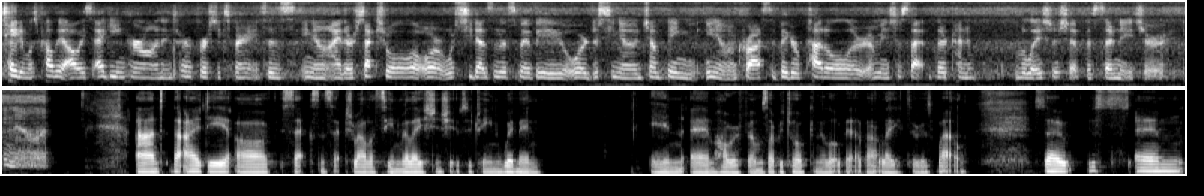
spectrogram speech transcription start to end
Tatum was probably always egging her on into her first experiences, you know, either sexual or what she does in this movie, or just you know jumping, you know, across a bigger puddle, or I mean, it's just that their kind of relationship is their nature, you know. And the idea of sex and sexuality and relationships between women in um, horror films, I'll be talking a little bit about later as well. So, just um,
